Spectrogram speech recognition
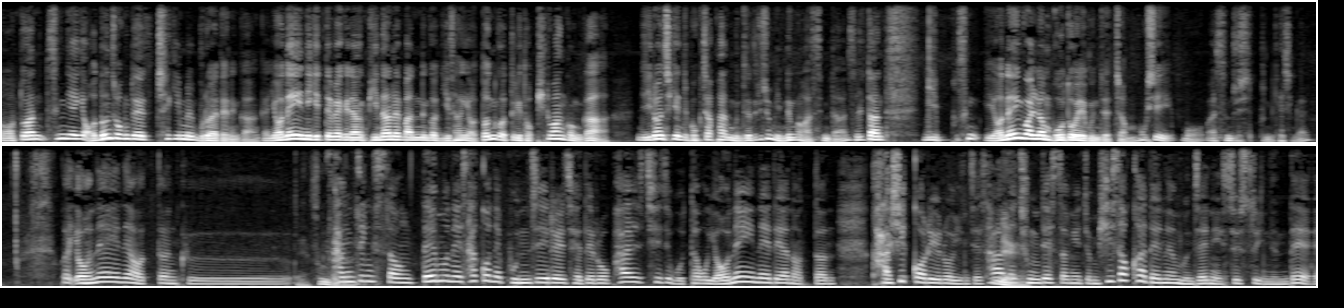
어, 또한 승리에게 어떤 정도의 책임을 물어야 되는가. 그러니까 연예인이기 때문에 그냥 비난을 받는 것 이상의 어떤 것들이 더 필요한 건가. 이런 식의 이제 복잡한 문제들이 좀 있는 것 같습니다. 일단 이 연예인 관련 보도의 문제점 혹시 뭐 말씀 주실 분 계신가요? 그러니까 연예인의 어떤 그 네, 상징성 때문에 사건의 본질을 제대로 파헤치지 못하고 연예인에 대한 어떤 가식거리로 이제 사안의 네. 중대성이 좀 희석화되는 문제는 있을 수 있는데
